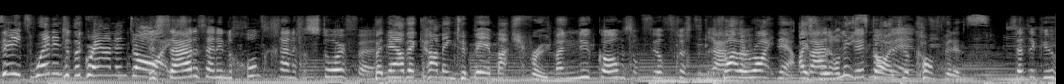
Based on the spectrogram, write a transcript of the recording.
seeds went into the ground and De died. zaden zijn in de grond gegaan en gestorven. But now they're coming to bear much fruit. Maar nu komen ze om veel vrucht te Father, dragen. right now, I Vader, op release, dit God, moment confidence. zet ik uw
